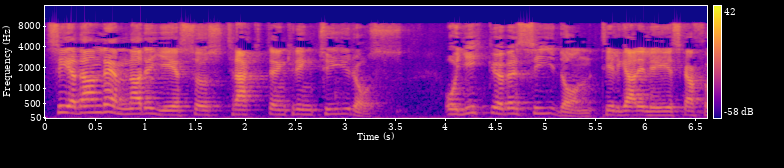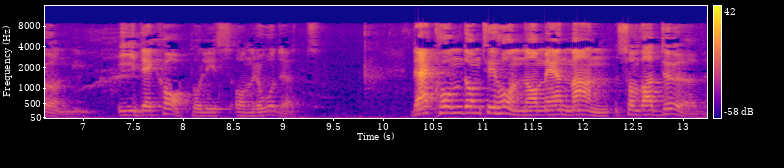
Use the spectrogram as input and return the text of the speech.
Sedan lämnade Jesus trakten kring Tyros och gick över Sidon till Galileiska sjön i Dekapolisområdet. Där kom de till honom med en man som var döv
